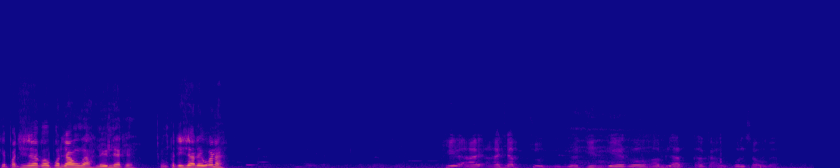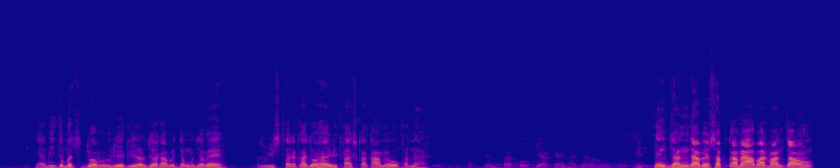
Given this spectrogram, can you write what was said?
कि पच्चीस हज़ार के ऊपर जाऊँगा, लीड लेके। पच्चीस हज़ार होगा ना? फिर आज आप जीत गए तो अभी आपका काम कौन सा होगा? अभी तो बस जो रेगुलर जो अभी तक जब है विस्तार का जो है विकास का काम है वो करना है। अब जनता को क्या कहना चाहोगे? नहीं जनता में सबका मैं आभार मानता हूँ।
